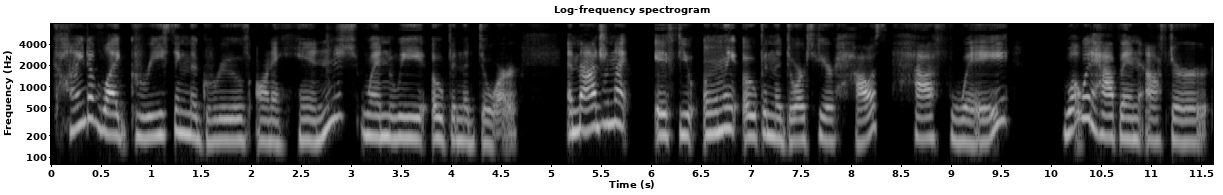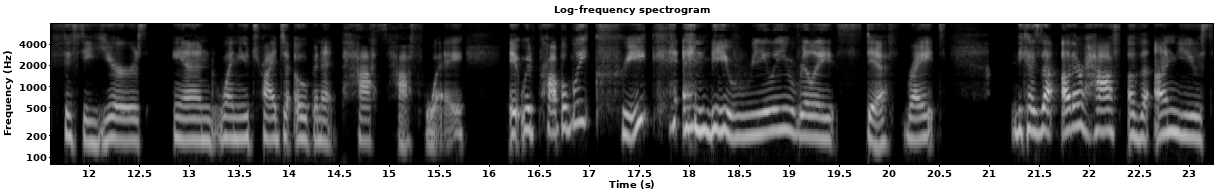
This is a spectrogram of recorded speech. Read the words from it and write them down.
kind of like greasing the groove on a hinge when we open the door. Imagine that if you only open the door to your house halfway, what would happen after 50 years and when you tried to open it past halfway? it would probably creak and be really, really stiff, right? Because the other half of the unused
